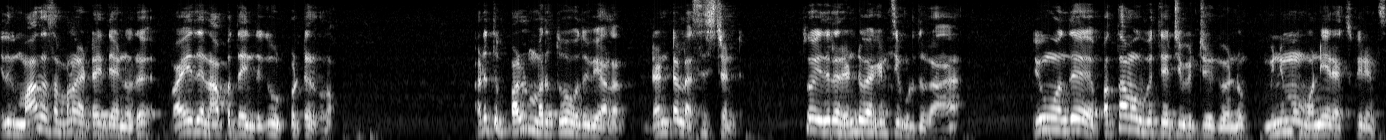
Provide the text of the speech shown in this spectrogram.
இதுக்கு மாத சம்பளம் எட்டாயிரத்தி ஐநூறு வயது நாற்பத்தைந்துக்கு உட்பட்டு இருக்கணும். அடுத்து பல் மருத்துவ உதவியாளர் டென்டல் அசிஸ்டண்ட் ஸோ இதில் ரெண்டு வேகன்சி கொடுத்துருக்காங்க. இவங்க வந்து பத்தாம் வகுப்பு தேர்ச்சி பெற்றிருக்க வேண்டும். மினிமம் ஒன் இயர் எக்ஸ்பீரியன்ஸ்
